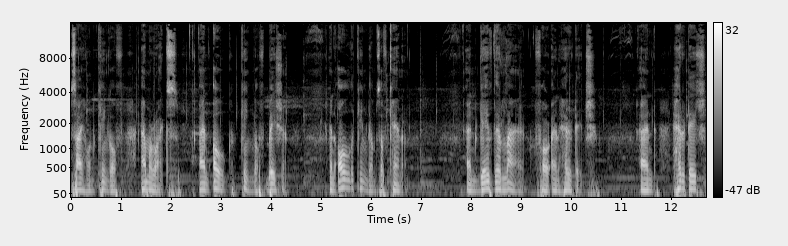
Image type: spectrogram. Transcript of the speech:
Sihon, king of Amorites, and Og, king of Bashan, and all the kingdoms of Canaan, and gave their land for an heritage, and heritage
